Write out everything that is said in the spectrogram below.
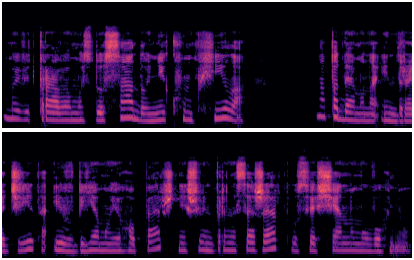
Ми відправимось до саду Нікумпхіла Нападемо на Індраджіта і вб'ємо його перш, ніж він принесе жертву священному вогню.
